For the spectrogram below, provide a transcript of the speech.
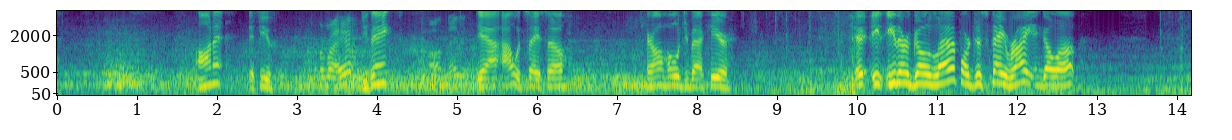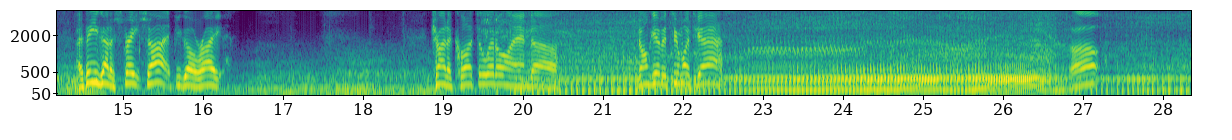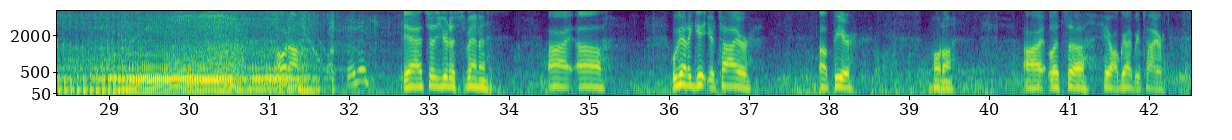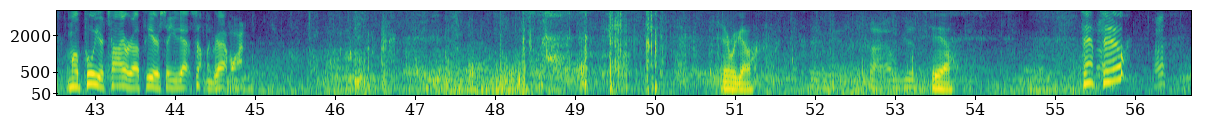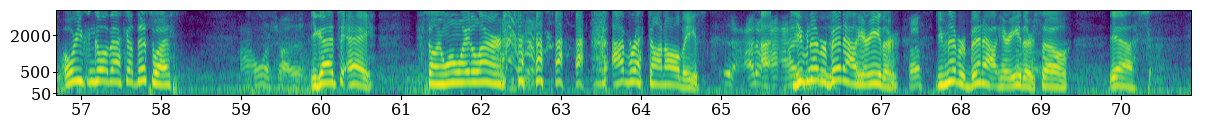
On it, if you From right here? you think? Oh, maybe. Yeah, I would say so. Here, I'll hold you back here. E- either go left or just stay right and go up. I think you got a straight shot if you go right. Try to clutch a little and uh, don't give it too much gas. Oh. Hold on. Am I spinning? Yeah, it's just, you're just spinning. All right, uh, we got to get your tire up here. Hold on. All right, let's, uh, here, I'll grab your tire. I'm gonna pull your tire up here so you got something to grab on. There we go. Alright, I'm good. Yeah. Temp two? Huh? Or you can go back up this way. I want to try this. You got to, hey, it's only one way to learn. I've wrecked on all these. Yeah, I don't. I, I You've haven't never really- been out here either. Huh? You've never been out here either. So, yes.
